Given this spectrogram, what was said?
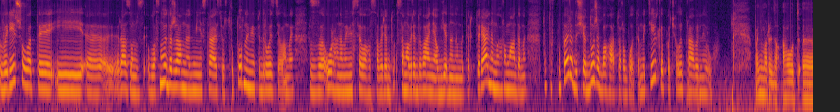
вирішувати і е, разом з обласною державною адміністрацією, структурними підрозділами, з органами місцевого самовряду- самоврядування, об'єднаними територіальними громадами. Тобто, попереду ще дуже багато роботи. Ми тільки почали правильний рух. Пані Марино, а от е,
